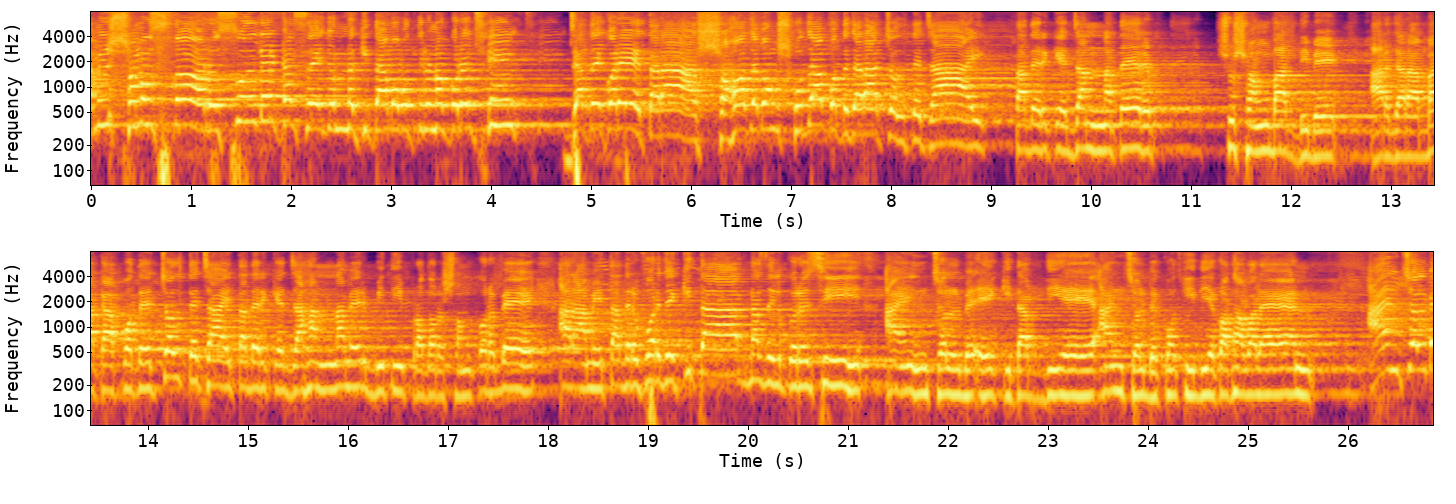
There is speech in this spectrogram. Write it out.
আমি সমস্ত রসুলদের কাছে এই জন্য কিতাব অবতীর্ণ করেছি যাতে করে তারা সহজ এবং সোজা পথে যারা চলতে চায় তাদেরকে জান্নাতের সুসংবাদ দিবে। আর যারা বাঁকা পথে চলতে চায়, তাদেরকে জাহান নামের ভীতি প্রদর্শন করবে। আর আমি তাদের উপর যে কিতাব নাজিল করেছি, আইন চলবে এই কিতাব দিয়ে। আইন চলবে কি দিয়ে কথা বলেন? আইন চলবে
